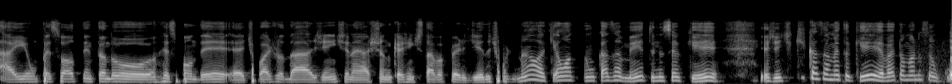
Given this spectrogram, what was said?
Aí um pessoal tentando responder, é, tipo, ajudar a gente, né? Achando que a gente tava perdido. Tipo, não, aqui é um, um casamento e não sei o quê. E a gente, que casamento o quê? Vai tomar no seu cu.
